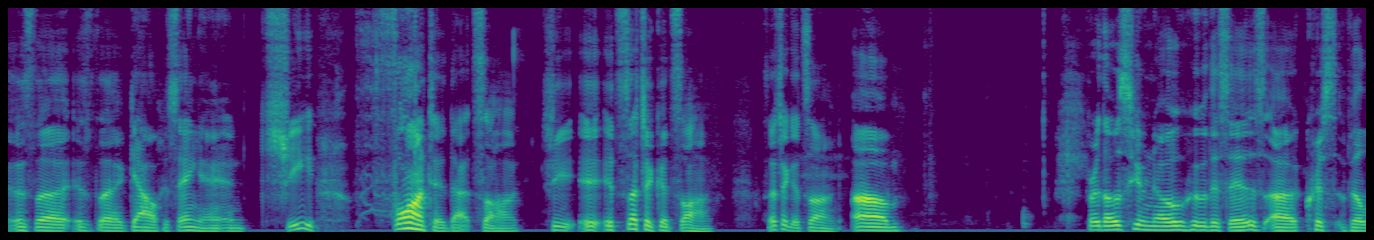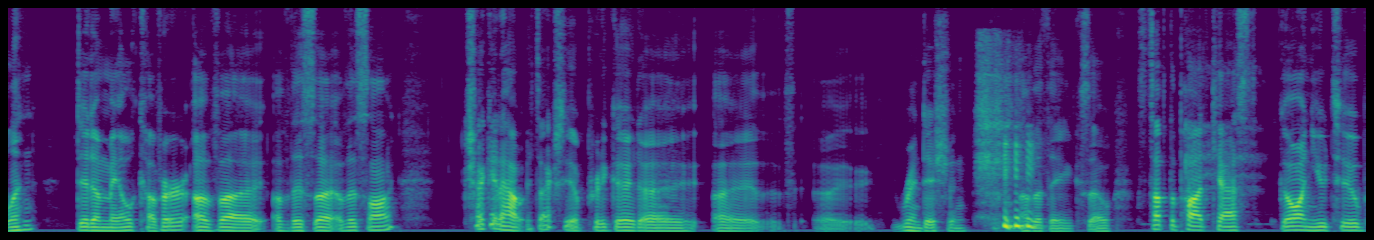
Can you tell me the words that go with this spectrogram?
is the is the gal who sang it and she flaunted that song. She it, it's such a good song. Such a good song. Um for those who know who this is uh Chris Villain did a male cover of uh of this uh, of this song check it out. It's actually a pretty good uh, uh, uh, rendition of the thing. So stop the podcast, go on YouTube,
